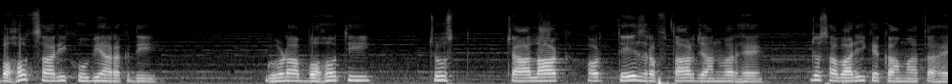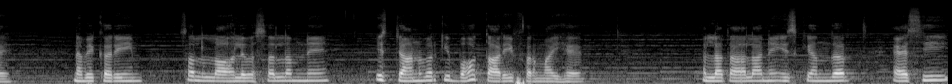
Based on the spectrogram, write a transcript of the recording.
بہت ساری خوبیاں رکھ دی۔ گھوڑا بہت ہی چست، چالاک اور تیز رفتار جانور ہے جو سواری کے کام آتا ہے۔ نبی کریم صلی اللہ علیہ وسلم نے اس جانور کی بہت تعریف فرمائی ہے۔ اللہ تعالیٰ نے اس کے اندر ایسی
